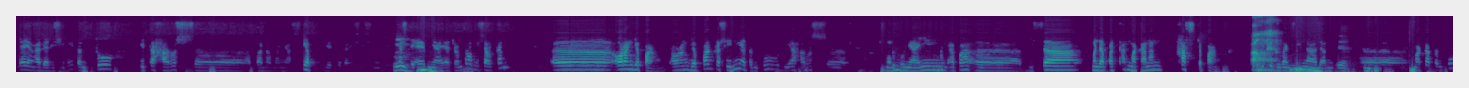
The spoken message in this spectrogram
dunia yang ada di sini tentu kita harus uh, apa namanya siap gitu dari sisi hmm. SDM-nya ya. Contoh misalkan uh, orang Jepang, orang Jepang ke sini ya tentu dia harus uh, mempunyai apa uh, bisa mendapatkan makanan khas Jepang. Itu dengan Cina dan yeah. uh, maka tentu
